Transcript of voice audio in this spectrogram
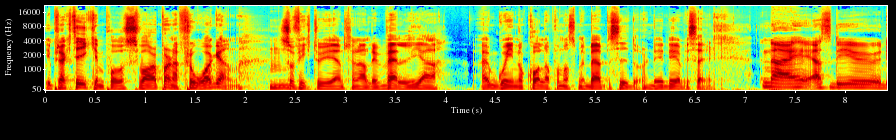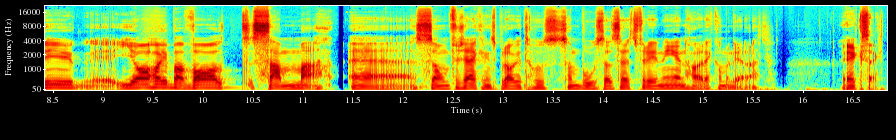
i praktiken på att svara på den här frågan Mm. så fick du egentligen aldrig välja att gå in och kolla på massor med webbsidor. Det är det vi säger. Nej, alltså det är ju, det är ju, jag har ju bara valt samma eh, som försäkringsbolaget hos, som bostadsrättsföreningen har rekommenderat. Exakt.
